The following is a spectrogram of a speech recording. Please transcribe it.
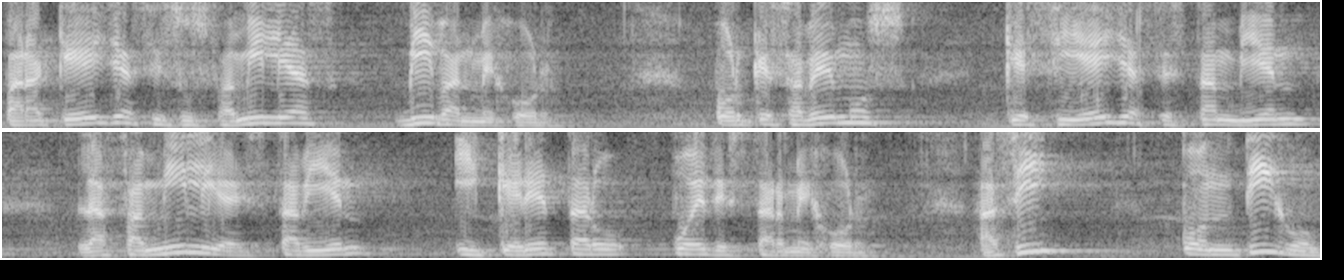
para que ellas y sus familias vivan mejor. Porque sabemos que si ellas están bien, la familia está bien y Querétaro puede estar mejor. Así, contigo,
